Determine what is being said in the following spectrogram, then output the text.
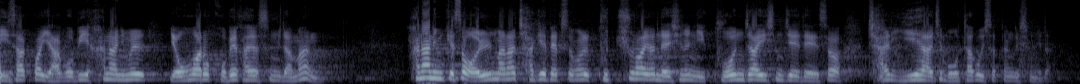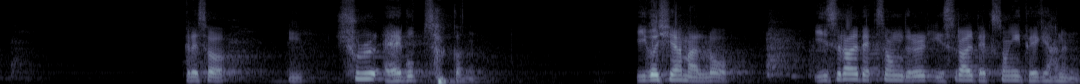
이삭과 야곱이 하나님을 여호와로 고백하였습니다만 하나님께서 얼마나 자기 백성을 구출하여 내시는 이 구원자이신지에 대해서 잘 이해하지 못하고 있었던 것입니다. 그래서 이 출애굽 사건 이것이야말로 이스라엘 백성들을 이스라엘 백성이 되게 하는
